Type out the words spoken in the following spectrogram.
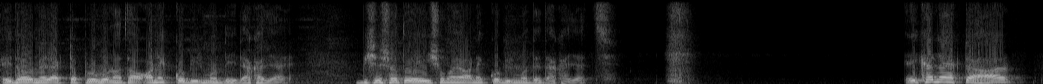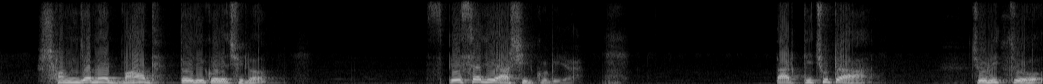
এই ধরনের একটা প্রবণতা অনেক কবির মধ্যেই দেখা যায়। বিশেষত এই সময় অনেক কবির মধ্যে দেখা যাচ্ছে। এইখানে একটা সংযমের বাঁধ তৈরি করেছিল স্পেশালি আশির কবিরা। তার কিছুটা চরিত্র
